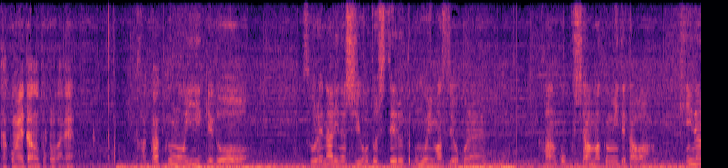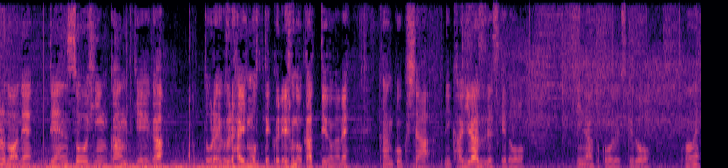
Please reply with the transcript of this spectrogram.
タコメーターのところがね。価格もいいけどそれなりの仕事してると思いますよこれ。韓国車甘く見てたわ。気になるのはね伝送品関係がどれぐらい持ってくれるのかっていうのがね韓国車に限らずですけど気になるところですけどこのね、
